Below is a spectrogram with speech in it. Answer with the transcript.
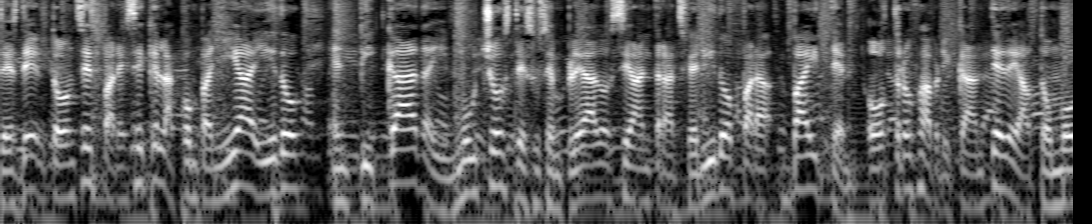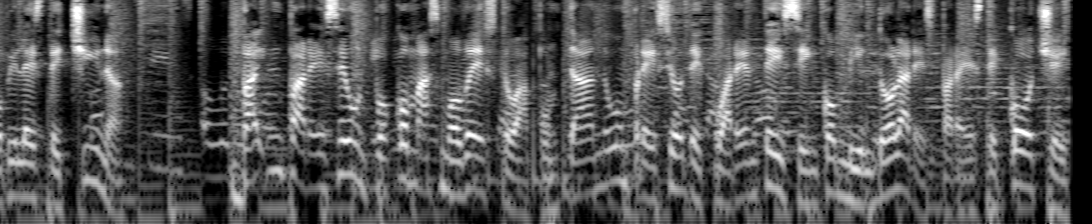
Desde entonces parece que la compañía ha ido en picada y muchos de sus empleados se han transferido para Byton, otro fabricante de automóviles de China. Biden parece un poco más modesto, apuntando un precio de 45 mil dólares para este coche.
